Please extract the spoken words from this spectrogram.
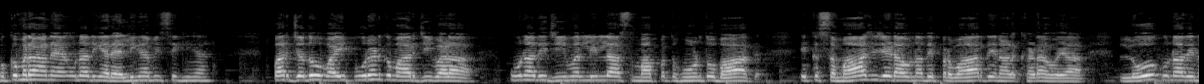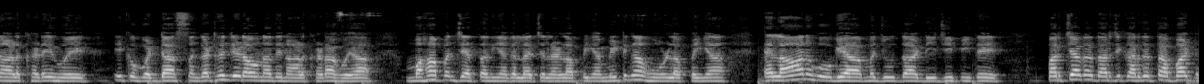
ਹੁਕਮਰਾਨ ਹੈ, ਉਹਨਾਂ ਦੀਆਂ ਰੈਲੀਆਂ ਵੀ ਸੀਗੀਆਂ। ਪਰ ਜਦੋਂ ਬਾਈ ਪੂਰਨ ਕੁਮਾਰ ਜੀ ਵਾਲਾ ਉਹਨਾਂ ਦੀ ਜੀਵਨ ਲੀਲਾ ਸਮਾਪਤ ਹੋਣ ਤੋਂ ਬਾਅਦ ਇੱਕ ਸਮਾਜ ਜਿਹੜਾ ਉਹਨਾਂ ਦੇ ਪਰਿਵਾਰ ਦੇ ਨਾਲ ਖੜਾ ਹੋਇਆ, ਲੋਕ ਉਹਨਾਂ ਦੇ ਨਾਲ ਖੜੇ ਹੋਏ, ਇੱਕ ਵੱਡਾ ਸੰਗਠਨ ਜਿਹੜਾ ਉਹਨਾਂ ਦੇ ਨਾਲ ਖੜਾ ਹੋਇਆ ਮਹਾ ਪੰਚਾਇਤਾਂ ਦੀਆਂ ਗੱਲਾਂ ਚੱਲਣ ਲੱਗ ਪਈਆਂ, ਮੀਟਿੰਗਾਂ ਹੋਣ ਲੱਗ ਪਈਆਂ, ਐਲਾਨ ਹੋ ਗਿਆ ਮੌਜੂਦਾ ਡੀਜੀਪੀ ਤੇ, ਪਰਚਾ ਤਾਂ ਦਰਜ ਕਰ ਦਿੱਤਾ ਬਟ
